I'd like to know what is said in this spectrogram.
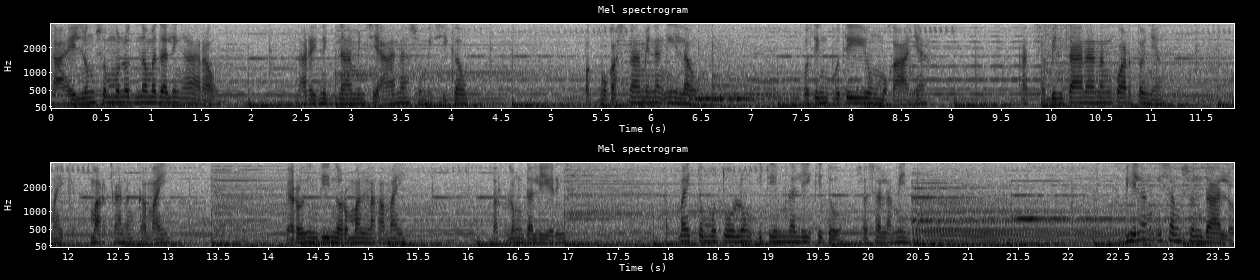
Dahil nung sumunod na madaling araw, narinig namin si Ana sumisigaw. Pagbukas namin ng ilaw, puting-puti yung mukha niya. At sa bintana ng kwarto niya, may marka ng kamay. Pero hindi normal na kamay. Tatlong daliri. At may tumutulong itim na likido sa salamin. Bilang isang sundalo,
